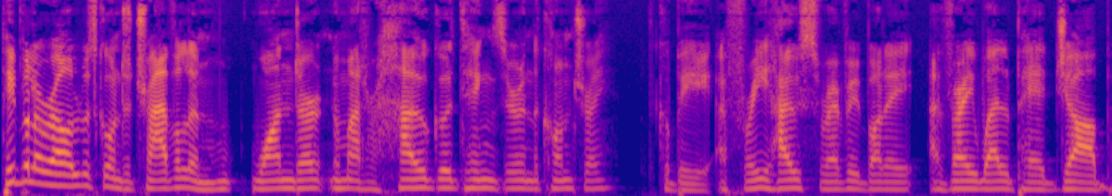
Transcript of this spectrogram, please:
People are always going to travel and wander no matter how good things are in the country could be a free house for everybody, a very well paid job,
